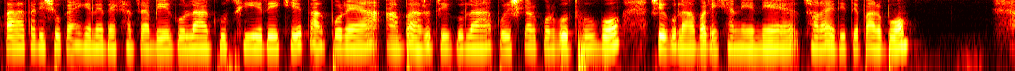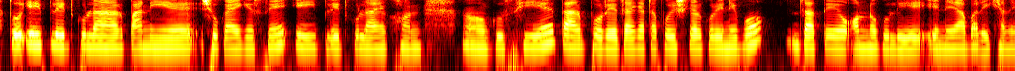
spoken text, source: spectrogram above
তাড়াতাড়ি শুকায় গেলে দেখা যাবে এগুলা গুছিয়ে রেখে তারপরে আবার যেগুলা পরিষ্কার করব ধুবো, সেগুলো আবার এখানে এনে ছড়াই দিতে পারব। তো এই প্লেটগুলার পানি শুকায় গেছে। এই প্লেটগুলা এখন গুছিয়ে তারপরে জায়গাটা পরিষ্কার করে নেব যাতে অন্যগুলি এনে আবার এখানে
